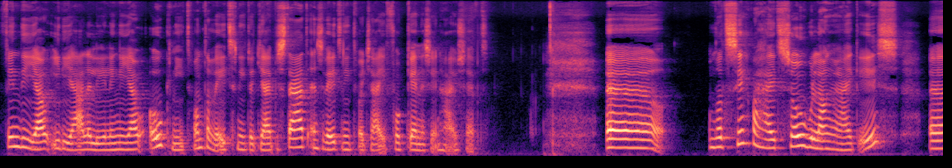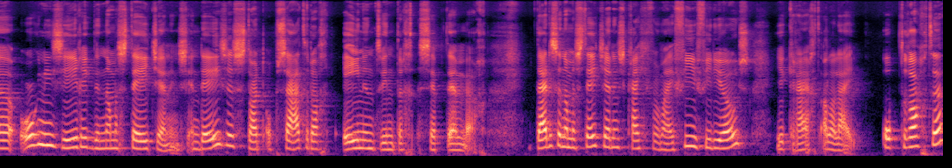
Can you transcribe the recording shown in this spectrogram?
vinden jouw ideale leerlingen jou ook niet. Want dan weten ze niet dat jij bestaat en ze weten niet wat jij voor kennis in huis hebt. Uh, omdat zichtbaarheid zo belangrijk is, uh, organiseer ik de Namaste Challenge. En deze start op zaterdag 21 september. Tijdens de Namaste Challenge krijg je van mij vier video's. Je krijgt allerlei opdrachten.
